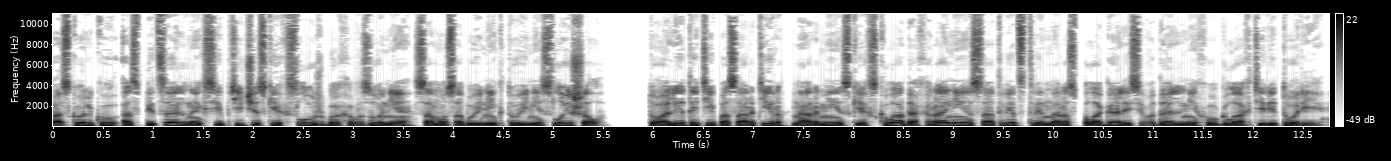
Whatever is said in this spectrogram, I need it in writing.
Поскольку о специальных септических службах в зоне, само собой, никто и не слышал, туалеты типа сортир на армейских складах ранее, соответственно, располагались в дальних углах территории.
